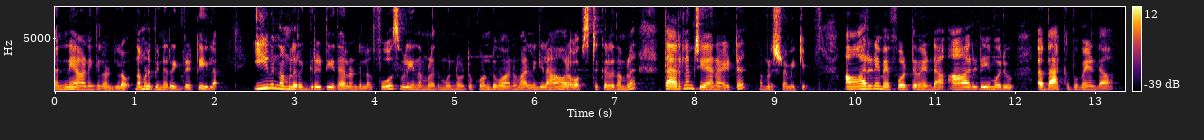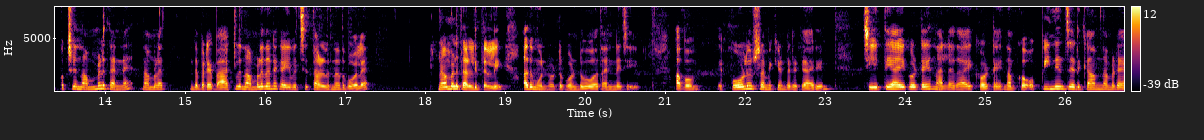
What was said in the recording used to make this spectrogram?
തന്നെയാണെങ്കിലുണ്ടല്ലോ നമ്മൾ പിന്നെ റിഗ്രറ്റ് ചെയ്യില്ല. ഈവൻ നമ്മൾ റിഗ്രറ്റ് ചെയ്താലുണ്ടല്ലോ ഫോഴ്സ്ഫുള്ളി നമ്മളത് മുന്നോട്ട് കൊണ്ടുപോകാനും അല്ലെങ്കിൽ ആ ഒരു ഒബ്സ്റ്റക്കിൾ നമ്മൾ തരണം ചെയ്യാനായിട്ട് നമ്മൾ ശ്രമിക്കും. ആരുടെയും എഫേർട്ട് വേണ്ട ആരുടെയും ഒരു ബാക്കപ്പ് വേണ്ട. പക്ഷെ നമ്മൾ തന്നെ നമ്മളെ എന്താ പറയുക ബാക്കിൽ നമ്മൾ തന്നെ കൈവച്ച് തള്ളുന്നത് പോലെ നമ്മൾ തള്ളി തള്ളി അത് മുന്നോട്ട് കൊണ്ടുപോവുക തന്നെ ചെയ്യും. അപ്പം എപ്പോഴും ശ്രമിക്കേണ്ട ഒരു കാര്യം ചീത്തയായിക്കോട്ടെ നല്ലതായിക്കോട്ടെ. നമുക്ക് ഒപ്പീനിയൻസ് എടുക്കാം നമ്മുടെ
